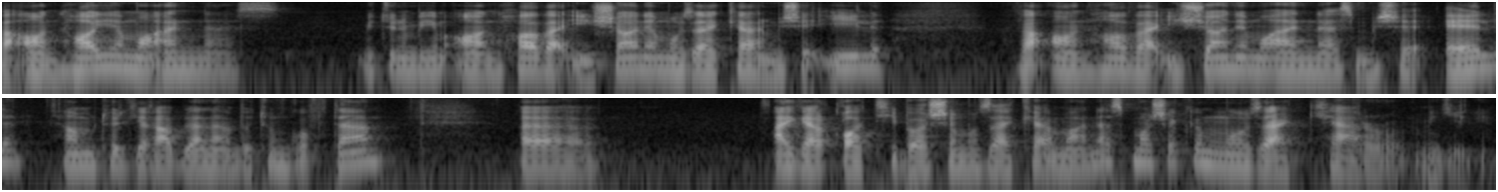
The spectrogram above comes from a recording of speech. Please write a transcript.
و آنهای معنس می‌تونیم بگیم آنها و ایشان مذکر میشه ایل و آنها و ایشان مؤنث میشه ال. همونطور که قبلا هم بهتون گفتم. اگر قاطی باشه مذکر مؤنث ما شکل مذکر رو می‌گیریم.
